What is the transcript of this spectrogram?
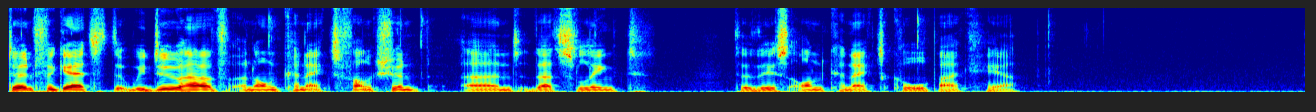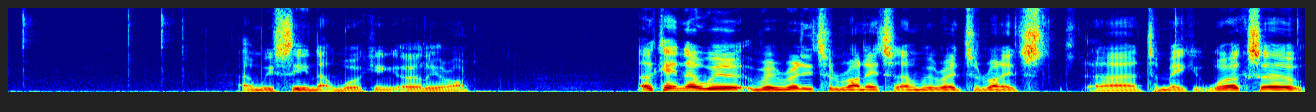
don't forget that we do have an onConnect function, and that's linked to this onConnect callback here. And we've seen that working earlier on. Okay, now we're we're ready to run it, and we're ready to run it uh, to make it work. So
